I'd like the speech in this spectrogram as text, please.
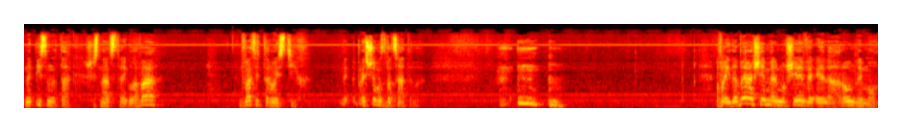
написано так, 16 глава, 22 стих. Прочтем с 20. Вайдабер Ашем эль Моше ве эль Аарон лемор.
